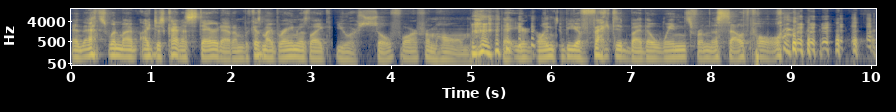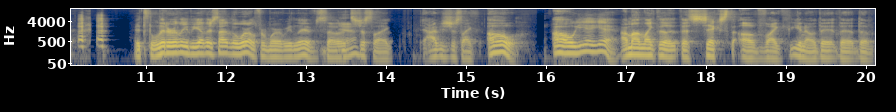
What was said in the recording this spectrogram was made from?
And that's when my I just kind of stared at him because my brain was like, "You are so far from home that you're going to be affected by the winds from the South Pole." it's literally the other side of the world from where we live. So it's just like I was just like, oh, oh yeah, yeah. I'm on like the the sixth of like you know the the the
